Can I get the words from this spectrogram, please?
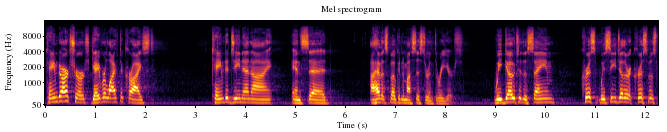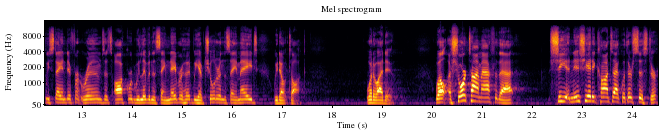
came to our church, gave her life to Christ, came to Gina and I and said, I haven't spoken to my sister in 3 years. We go to the same Christmas, we see each other at Christmas, we stay in different rooms, it's awkward, we live in the same neighborhood, we have children the same age, we don't talk. What do I do? Well, a short time after that, she initiated contact with her sister.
